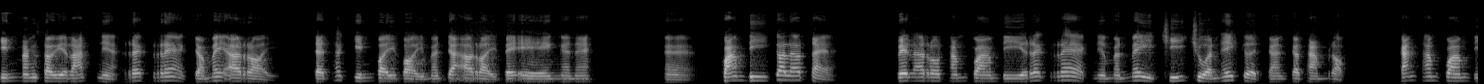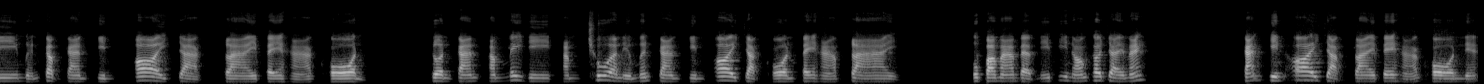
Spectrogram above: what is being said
กินมังสวิรัตเนี่ยแรกๆจะไม่อร่อย แต่ถ้ากินบ่อยๆ มันจะอร่อยไปเองอะนะความดีก็แล้วแต่ เวลาเราทำความดีแรกๆเนี่ยมันไม่ชี้ชวนให้เกิดการกระทำหรอก การทำความดีเหมือนกับการกินอ้อยจากปลายไปหาโคน ส่วนการทำไม่ดีทำชั่วเนี่ยเหมือนการกินอ้อยจากโคนไปหาปลาย อุปมาแบบนี้พี่น้องเข้าใจไหมการกินอ้อยจากปลายไปหาโคนเนี่ย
